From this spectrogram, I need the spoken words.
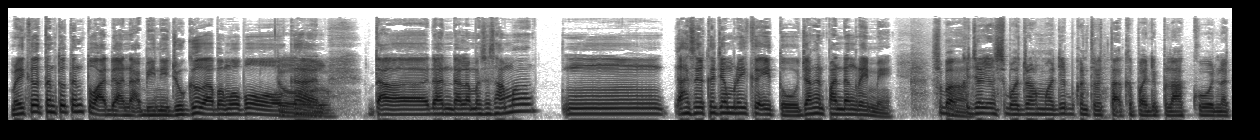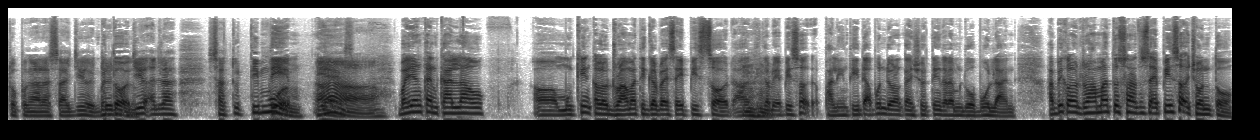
Mereka tentu-tentu Ada anak bini juga Abang Bobo Betul. Kan Da- Dan dalam masa sama mm, Hasil kerja mereka itu Jangan pandang remeh Sebab Ha. kejayaan sebuah drama dia bukan terletak kepada pelakon atau pengarah saja. Dia, Betul. Dia adalah satu team Team work. Yes Ha. Bayangkan kalau Uh, mungkin kalau drama 13 episod uh, Mhm. 13 episod Paling tidak pun Diorang akan syuting dalam 2 bulan Habis kalau drama tu 100 episod contoh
